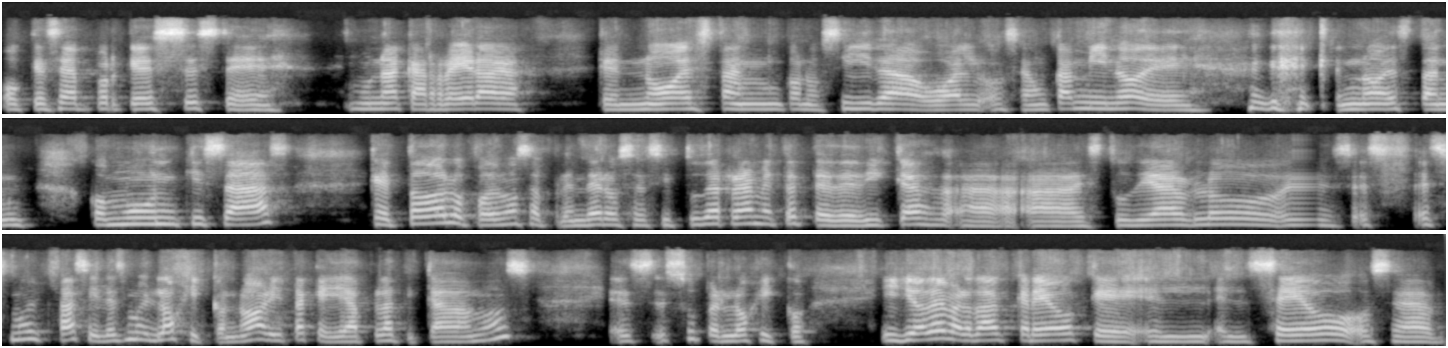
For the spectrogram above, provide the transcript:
o que sea porque es este una carrera que no es tan conocida o algo, o sea, un camino de que no es tan común quizás que todo lo podemos aprender. O sea, si tú realmente te dedicas a, estudiarlo, es, muy fácil, es muy lógico, ¿no? Ahorita que ya platicábamos, es súper lógico. Y yo de verdad creo que el, SEO, o sea,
